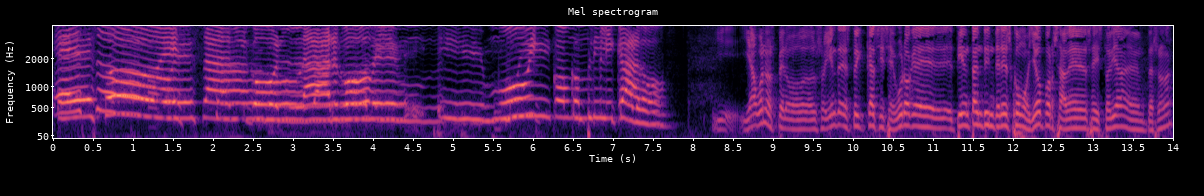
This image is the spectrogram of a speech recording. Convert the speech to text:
eso es algo largo de- muy complicado. Y ya bueno, pero los oyentes estoy casi seguro que tienen tanto interés como yo por saber esa historia en persona.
